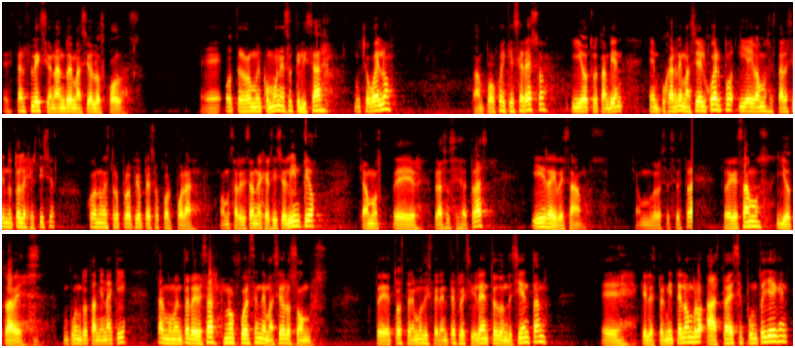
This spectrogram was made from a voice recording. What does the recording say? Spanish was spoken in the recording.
estar flexionando demasiado los codos. Eh, otro error muy común es utilizar mucho vuelo. Tampoco hay que hacer eso. Y otro también, empujar demasiado el cuerpo y ahí vamos a estar haciendo todo el ejercicio con nuestro propio peso corporal. Vamos a realizar un ejercicio limpio. Echamos eh, brazos hacia atrás y regresamos. Echamos hacia atrás, regresamos y otra vez. Un punto también aquí es al momento de regresar, no fuercen demasiado los hombros. Todos tenemos diferente flexibilidad, entonces donde sientan eh, que les permite el hombro, hasta ese punto lleguen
